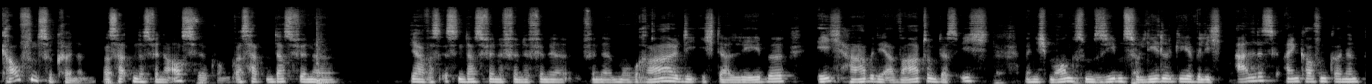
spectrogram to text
kaufen zu können, was hat denn das für eine Auswirkung? Was hat denn das für eine, ja, was ist denn das für eine, für eine, für eine, für eine Moral, die ich da lebe? Ich habe die Erwartung, dass ich, wenn ich morgens um sieben zu Lidl gehe, will ich alles einkaufen können,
